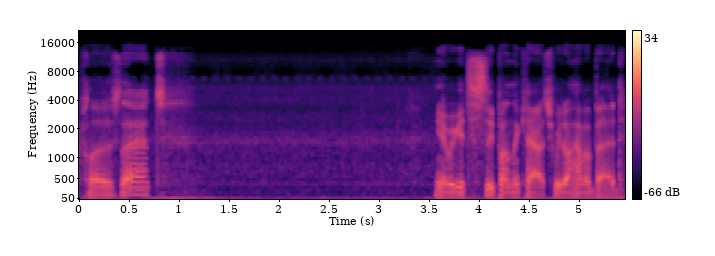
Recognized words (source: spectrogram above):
Close that. Yeah, we get to sleep on the couch. We don't have a bed.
